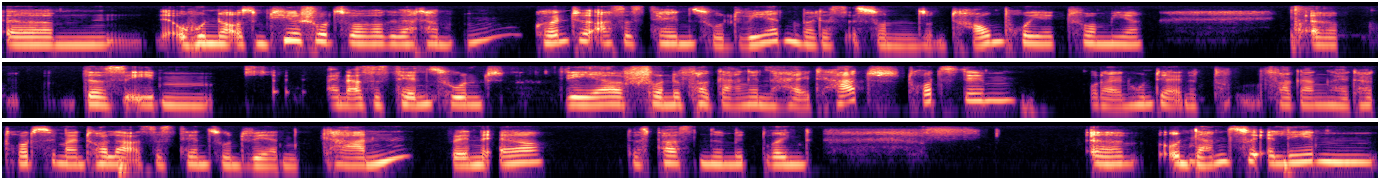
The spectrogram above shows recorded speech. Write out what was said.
ähm, Hunde aus dem Tierschutz, wo wir gesagt haben, hm, könnte Assistenzhund werden, weil das ist so ein, so ein Traumprojekt von mir, äh, dass eben ein Assistenzhund, der schon eine Vergangenheit hat, trotzdem, oder ein Hund, der eine Vergangenheit hat, trotzdem ein toller Assistenzhund werden kann, wenn er das Passende mitbringt. Äh, und dann zu erleben,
